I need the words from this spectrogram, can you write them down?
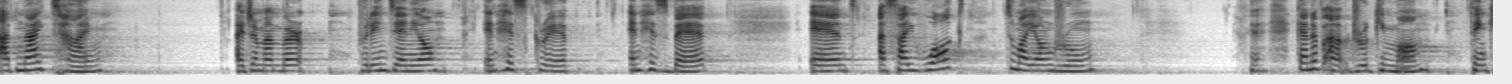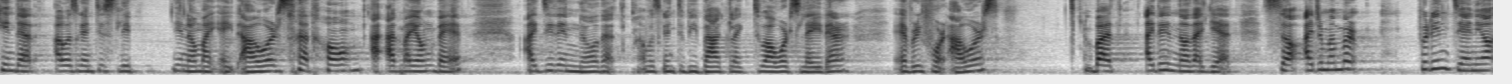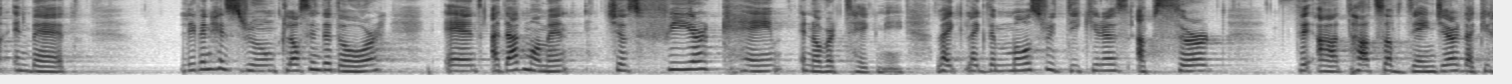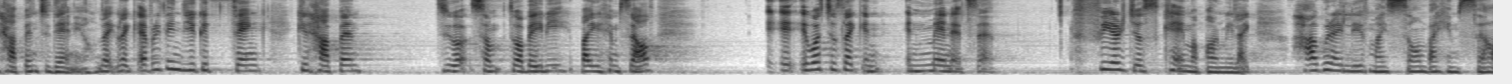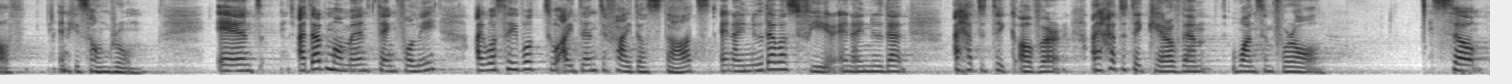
At nighttime, I remember putting Daniel in his crib, in his bed, and as I walked to my own room, kind of a rookie mom, thinking that I was going to sleep, you know, my eight hours at home, at my own bed. I didn't know that I was going to be back like two hours later, every four hours. But I didn't know that yet. So I remember putting Daniel in bed, leaving his room, closing the door, and at that moment, just fear came and overtake me. Like, like the most ridiculous, absurd th- uh, thoughts of danger that could happen to Daniel. Like, like everything you could think could happen to, some, to a baby by himself. It, it was just like in, in minutes. Fear just came upon me like, how would I leave my son by himself in his own room? And at that moment, thankfully, I was able to identify those thoughts, and I knew that was fear, and I knew that I had to take over, I had to take care of them once and for all. So,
